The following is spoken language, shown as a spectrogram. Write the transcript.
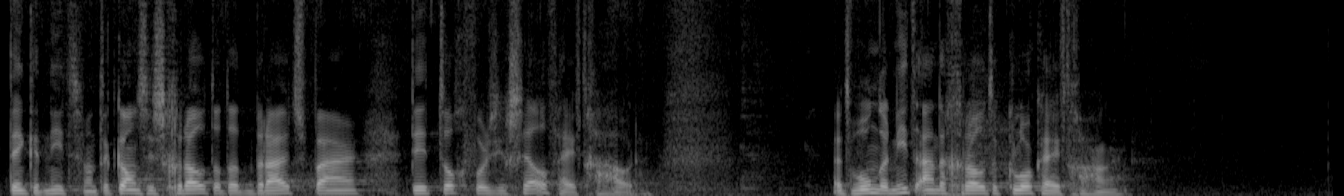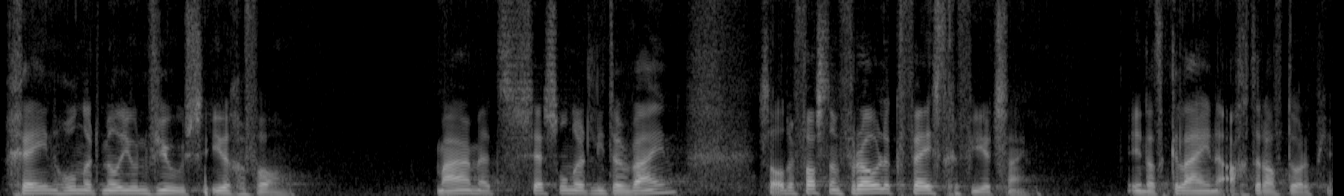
ik denk het niet, want de kans is groot dat dat bruidspaar dit toch voor zichzelf heeft gehouden. Het wonder niet aan de grote klok heeft gehangen. Geen 100 miljoen views in ieder geval. Maar met 600 liter wijn zal er vast een vrolijk feest gevierd zijn. In dat kleine achteraf dorpje.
